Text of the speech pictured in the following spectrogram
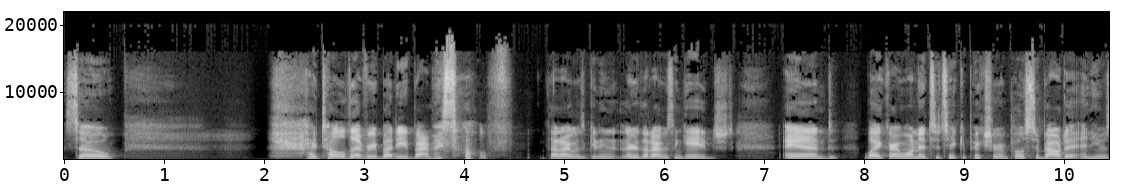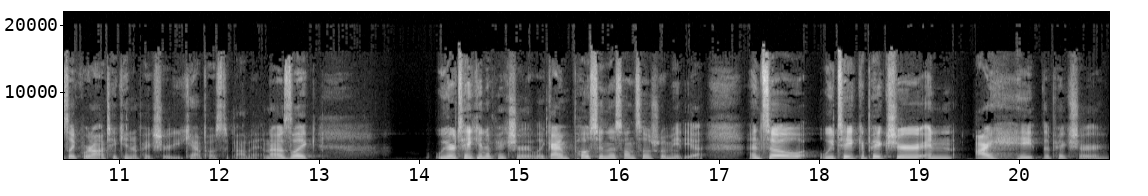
So I told everybody by myself that I was getting or that I was engaged. And like I wanted to take a picture and post about it and he was like we're not taking a picture. You can't post about it. And I was like we are taking a picture. Like I'm posting this on social media. And so we take a picture and I hate the picture.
